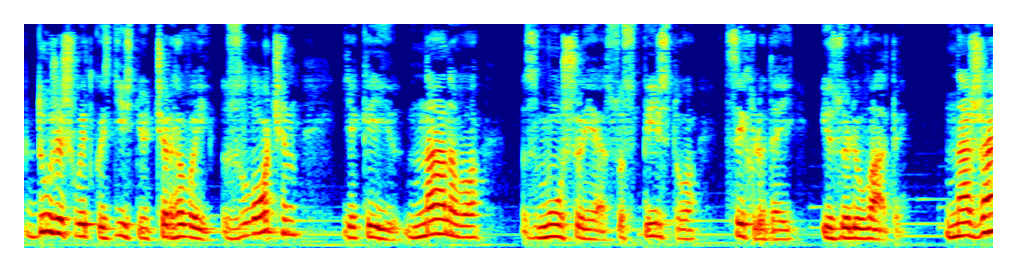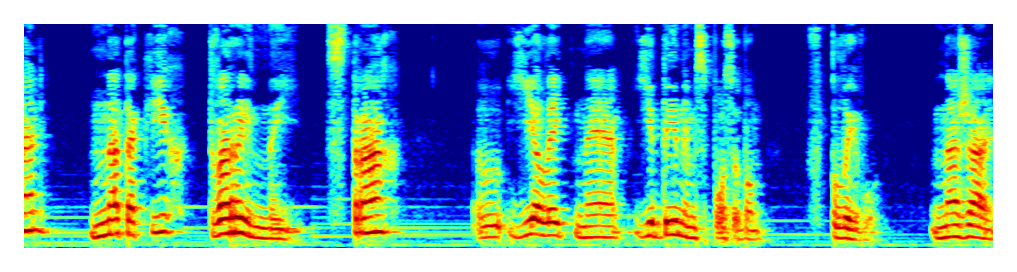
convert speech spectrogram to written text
дуже швидко здійснюють черговий злочин, який наново змушує суспільство цих людей ізолювати. На жаль, на таких тваринний страх е, є ледь не єдиним способом впливу. На жаль,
